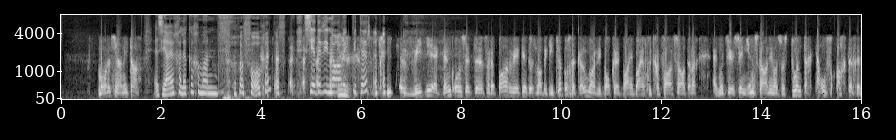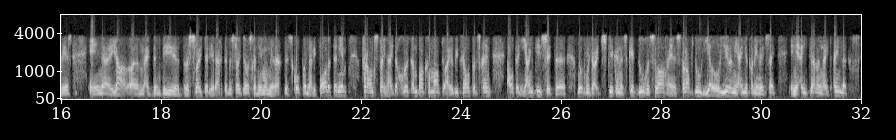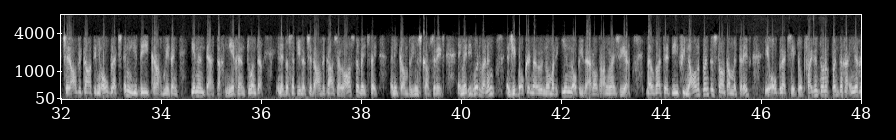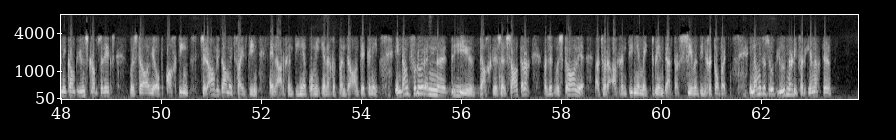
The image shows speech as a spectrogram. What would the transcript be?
Môre sien Anita. Is jy 'n gelukkige man vanoggend of sedert die naweek Pieter? Weet jy, ek dink ons het uh, vir 'n paar weke het ons maar bietjie klippe gekou, maar die bokke het baie baie goed gevaar Saterdag. Ek moet jou sê in een stadium was ons 20-11 agter geweest en uh, ja, um, ek dink die besluiter, die regte besluiter was geneem om die regte skoppe na die palle te neem. Frans Steyn, hy het 'n groot impak gemaak toe hy op die veld verskyn. Elton Jantjies het uh, ook met 'n uitstekende skepdoel geslaag en 'n strafdoel heel hier aan die einde van die wedstryd en die eindtelling uiteindelik Suid-Afrika teen die All Blacks in hierdie kragmeting 31-29 en dit was natuurlik Suid-Afrika se laaste wedstryd in die kampioenskapsreeks en met die oorwinning is die Bokke nou nommer 1 op die wêreldranglys weer. Nou wat die finale punte stand aan betref, die All Blacks het op 25 punte geëindig in die kampioenskapsreeks, Australië op 18, Suid-Afrika met 15 en Argentinië kon nie enige punte aanteken nie. En dan verloor in uh, die dag, dis nou Saterdag, was dit Australië wat vir Argentinië met 32 17 geklop het. En dan moet ons ook loer na die Verenigde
